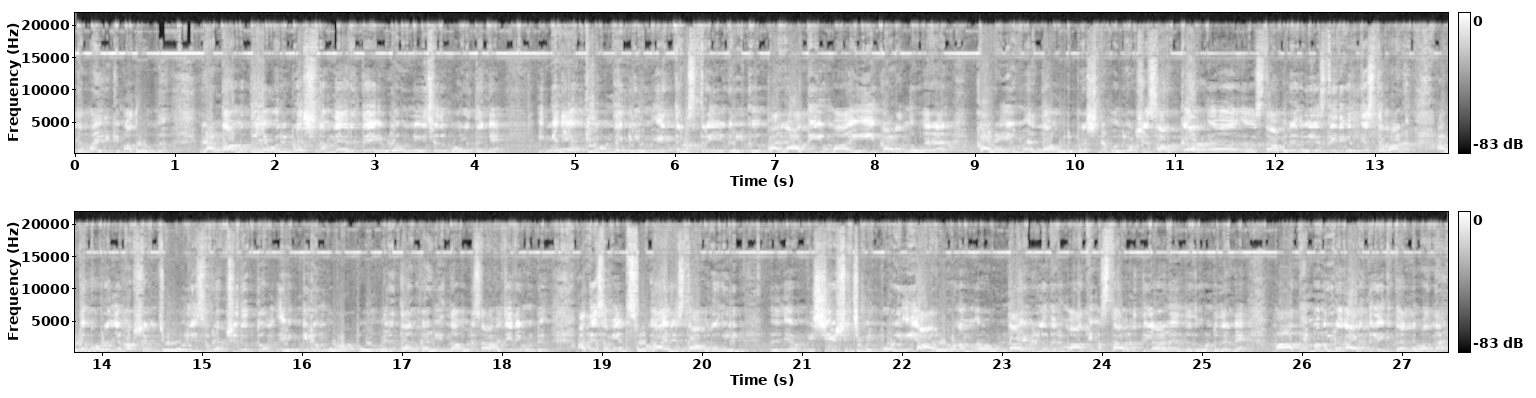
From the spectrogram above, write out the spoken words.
ഭേദമായിരിക്കും അതൊന്ന്. രണ്ടാമത്തെ ഒരു പ്രശ്നം നേരത്തെ ഇവിടെ ഉന്നയിച്ചതുപോലെ തന്നെ ഇങ്ങനെയൊക്കെ ഉണ്ടെങ്കിലും എത്ര സ്ത്രീകൾക്ക് പരാതിയുമായി കടന്നു വരാൻ കഴിയും എന്ന ഒരു പ്രശ്നം. ഒരുപക്ഷെ സർക്കാർ സ്ഥിതി അവിടെ കുറഞ്ഞ പക്ഷം ജോലി സുരക്ഷിതത്വം എങ്കിലും ഉറപ്പ് വരുത്താൻ കഴിയുന്ന ഒരു സാഹചര്യമുണ്ട്. അതേസമയം സ്വകാര്യ സ്ഥാപനങ്ങളിൽ വിശേഷിച്ചും ഇപ്പോൾ ഈ ആരോപണം ഉണ്ടായിട്ടുള്ളത് ഒരു മാധ്യമ സ്ഥാപനത്തിലാണ് എന്നതുകൊണ്ട് തന്നെ മാധ്യമങ്ങളുടെ കാര്യത്തിലേക്ക് തന്നെ വന്നാൽ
